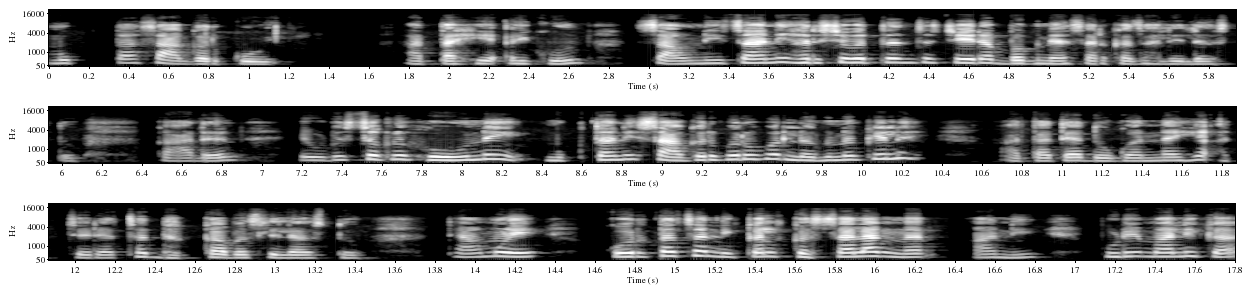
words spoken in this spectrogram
मुक्ता सागर कोळी. आता हे ऐकून सावनीचा आणि हर्षवर्धनचा चेहरा बघण्यासारखा झालेला असतो. कारण एवढं सगळं होऊनही मुक्ताने सागरबरोबर लग्न केले आता त्या दोघांनाही आश्चर्याचा धक्का बसलेला असतो. त्यामुळे कोर्टाचा निकाल कसा लागणार आणि पुढे मालिका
